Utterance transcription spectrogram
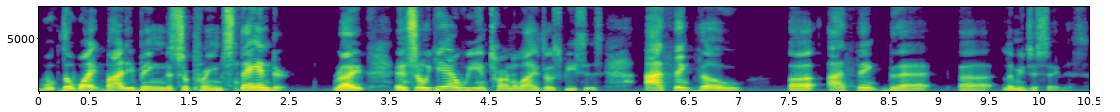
the white body being the supreme standard right? And so yeah we internalize those pieces. I think though uh, i think that uh, let me just say this.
